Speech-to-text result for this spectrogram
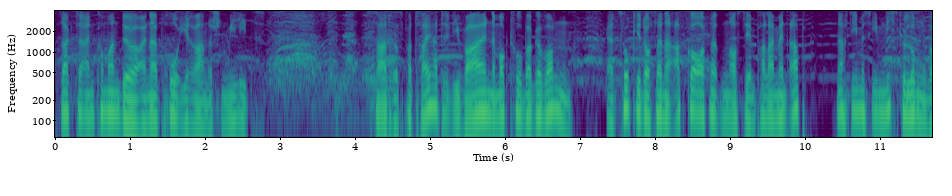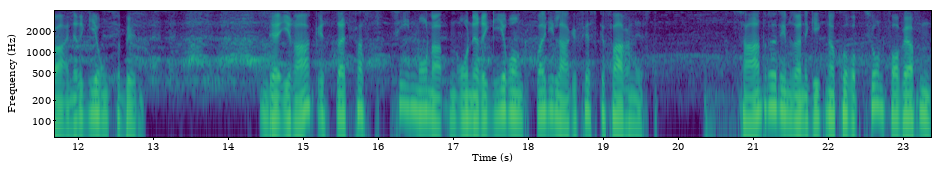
sagte ein Kommandeur einer pro-iranischen Miliz. Sadres Partei hatte die Wahlen im Oktober gewonnen. Er zog jedoch seine Abgeordneten aus dem Parlament ab, nachdem es ihm nicht gelungen war, eine Regierung zu bilden. Der Irak ist seit fast zehn Monaten ohne Regierung, weil die Lage festgefahren ist. Sadre, dem seine Gegner Korruption vorwerfen,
